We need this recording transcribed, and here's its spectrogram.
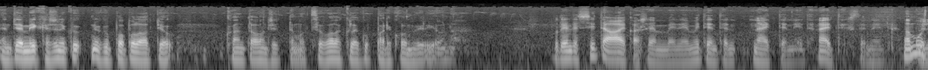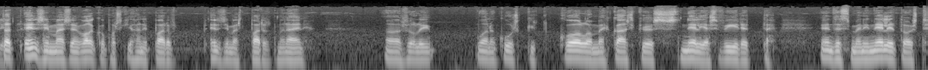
En tiedä mikä se nyky, nykypopulaatiokanta on sitten, mutta se voi olla kyllä kuin pari-kolme miljoonaa. Mutta entäs sitä aikaisemmin, niin miten te näitte niitä? Näittekö te niitä? Mä muistan, että ensimmäisen valkoposkihanin par, ensimmäiset parit mä näin. Se oli vuonna 1963, 24.5. Entäs meni 14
